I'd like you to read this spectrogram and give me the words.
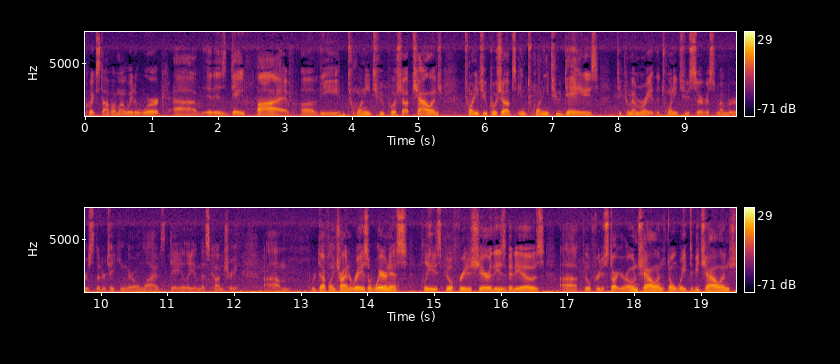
Quick stop on my way to work. Uh, it is day five of the 22 push-up challenge. 22 push-ups in 22 days to commemorate the 22 service members that are taking their own lives daily in this country. Um, we're definitely trying to raise awareness. Please feel free to share these videos. Uh, feel free to start your own challenge. Don't wait to be challenged.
